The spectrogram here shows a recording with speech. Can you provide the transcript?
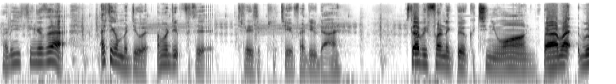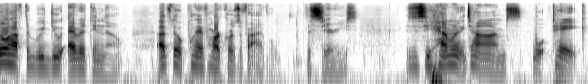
How do you think of that? I think I'm gonna do it. I'm gonna do it for the, today's episode too if I do die. Cause that'd be fun to be able to continue on. But I might we'll have to redo everything though. That's the whole point of hardcore survival, the series. is to see how many times will take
